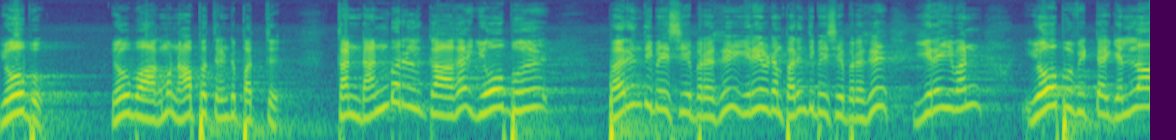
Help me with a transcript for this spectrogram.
யோபு யோபு ஆகமும் நாற்பத்தி ரெண்டு பத்து. தன் நண்பர்களுக்காக யோபு பரிந்து பேசிய பிறகு இறைவிடம் பரிந்து பேசிய பிறகு இறைவன் யோபு விட்ட எல்லா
